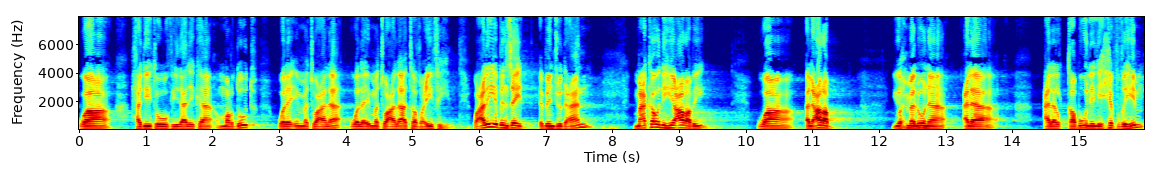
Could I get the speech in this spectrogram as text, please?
وحديثه في ذلك مردود. والأئمة على والأئمة على تضعيفه. وعلي بن زيد بن جدعان مع كونه عربي والعرب يحملون على على القبول لحفظهم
